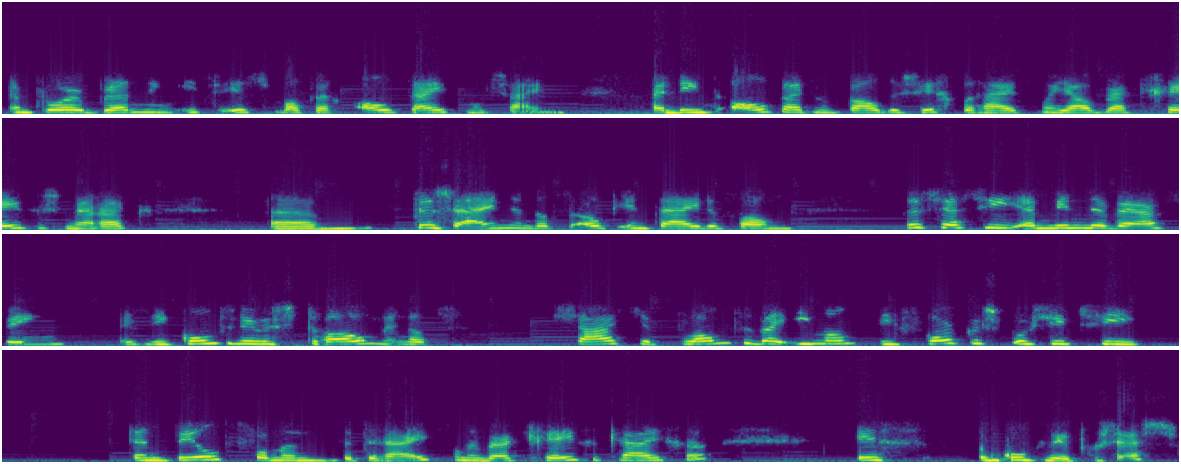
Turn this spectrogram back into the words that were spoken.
employer branding iets is wat er altijd moet zijn. Er dient altijd een bepaalde zichtbaarheid van jouw werkgeversmerk um, te zijn. En dat is ook in tijden van recessie en minderwerving. Weet je, die continue stroom en dat zaadje planten bij iemand, die voorkeurspositie en beeld van een bedrijf, van een werkgever krijgen, is een continu proces.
